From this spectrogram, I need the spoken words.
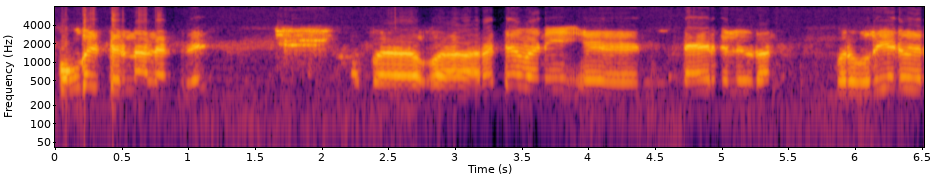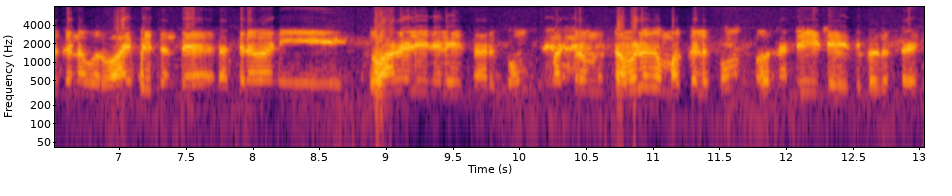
பொங்கல் திருநாள் அன்று அப்ப ரத்னவாணி நேயர்களுடன் ஒரு உரையாடுவதற்கான ஒரு வாய்ப்பை தந்த ரத்னவாணி வானொலி நிலையத்தாருக்கும் மற்றும் தமிழக மக்களுக்கும் ஒரு நன்றியை தெரிவித்துக் கொள்கின்றேன்.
